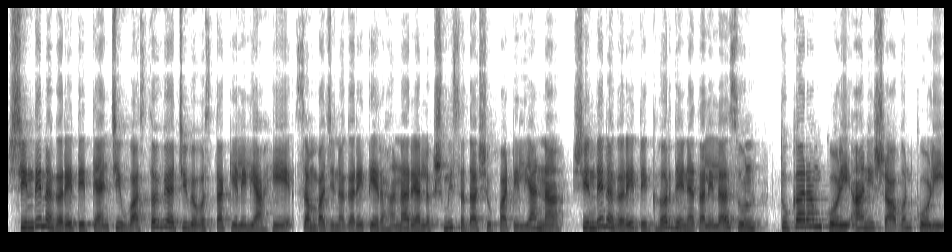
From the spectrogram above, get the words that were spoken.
शिंदेनगर येथे त्यांची वास्तव्याची व्यवस्था केलेली आहे. संभाजीनगर येथे राहणाऱ्या लक्ष्मी सदाशिव पाटील यांना शिंदेनगर येथे घर देण्यात आलेलं असून तुकाराम कोळी आणि श्रावण कोळी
